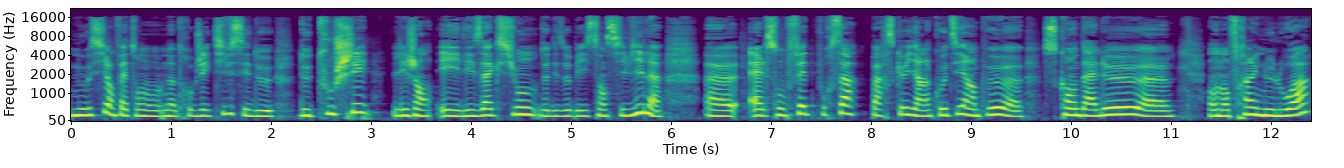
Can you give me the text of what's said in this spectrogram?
nous aussi en fait on, notre objectif c'est de, de toucher les gens et les actions de désobéissance civile euh, elles sont faites pour ça parce qu'il y a un côté un peu euh, scandaleux euh, on en fera une loi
